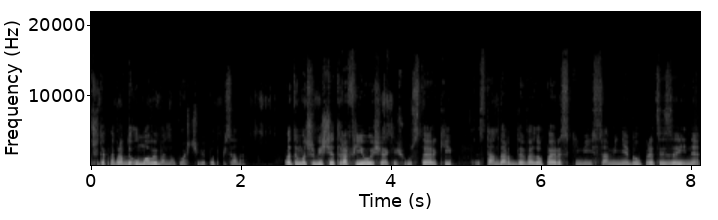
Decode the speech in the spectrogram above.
czyli tak naprawdę umowy będą właściwie podpisane. Potem oczywiście trafiły się jakieś usterki, standard deweloperski miejscami nie był precyzyjny.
